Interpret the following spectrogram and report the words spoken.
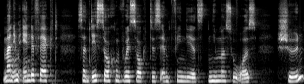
Ich meine, im Endeffekt sind das Sachen, wo ich sage, das empfinde ich jetzt nicht mehr so als schön,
